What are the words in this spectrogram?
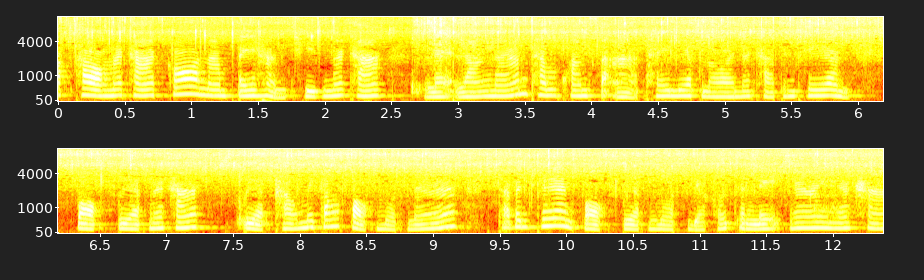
ักทองนะคะก็นำไปหั่นชิ้นนะคะ และล้างน้ำทำความสะอาดให้เรียบร้อยนะคะเพื่อนๆ ปอกเปลือกนะคะ เปลือกเขาไม่ต้องปอกหมดนะ ถ้าเเพื่อนๆปอกเปลือกหมดเดี๋ยวเขาจะเละง่ายนะคะ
